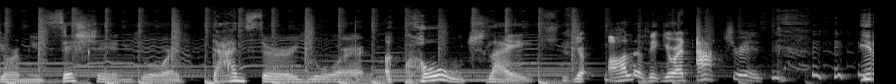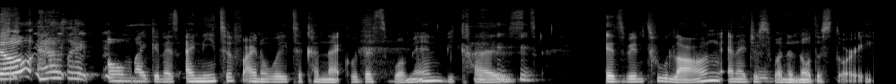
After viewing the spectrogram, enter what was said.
you're a musician, you're a dancer, you're a coach, like you're all of it. You're an actress you know? And I was like, oh my goodness, I need to find a way to connect with this woman because it's been too long and I just mm-hmm. want to know the story.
